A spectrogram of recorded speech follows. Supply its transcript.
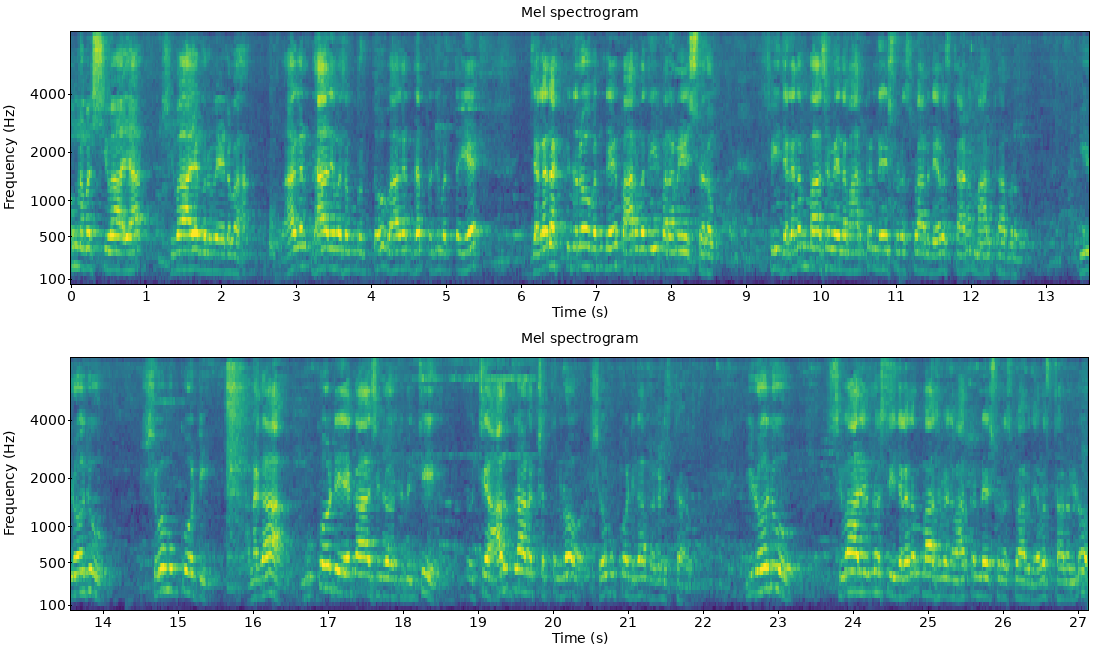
ఓం నమ శివాయ. శివాయ గురువే నమ. వాగర్ధాదివ సంవృక్తో వాగర్ధ ప్రతిపత్తయే జగదఃపితలో వందే పార్వతీ పరమేశ్వరం. శ్రీ జగదంబాసవేద మార్కండేశ్వర స్వామి దేవస్థానం మార్కాపురం. ఈరోజు శివముక్కోటి అనగా ముక్కోటి ఏకాదశి రోజు నుంచి వచ్చే ఆరుద్ర నక్షత్రంలో శివముక్కోటిగా ప్రకటిస్తారు. ఈరోజు శివాలయంలో శ్రీ జగదంబాసవేద మార్కండేశ్వర స్వామి దేవస్థానంలో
